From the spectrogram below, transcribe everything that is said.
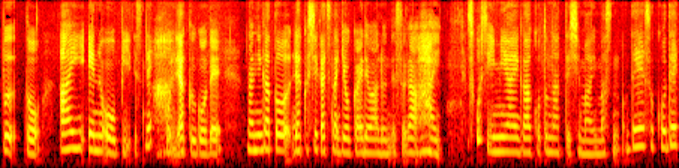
プと INOP ですね、はい、略語で。何がと略しがちな業界ではあるんですが、はい、少し意味合いが異なってしまいますのでそこで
